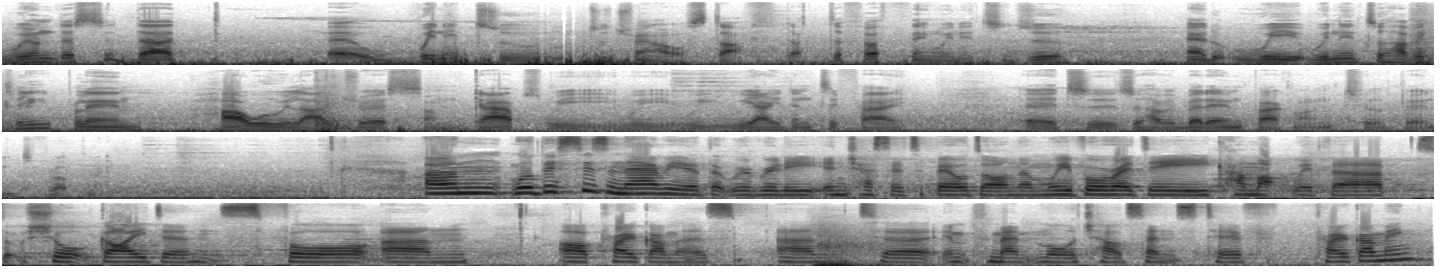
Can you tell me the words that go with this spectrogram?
we understood that uh, we need to, to train our staff. That's the first thing we need to do and we, we need to have a clear plan how we will address some gaps we, we, we, we identify uh, to, to have a better impact on children development. Um, well, this is an area that we're really interested to build on, and we've already come up with a sort of short guidance for um, our programmers um, to implement more child-sensitive programming.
